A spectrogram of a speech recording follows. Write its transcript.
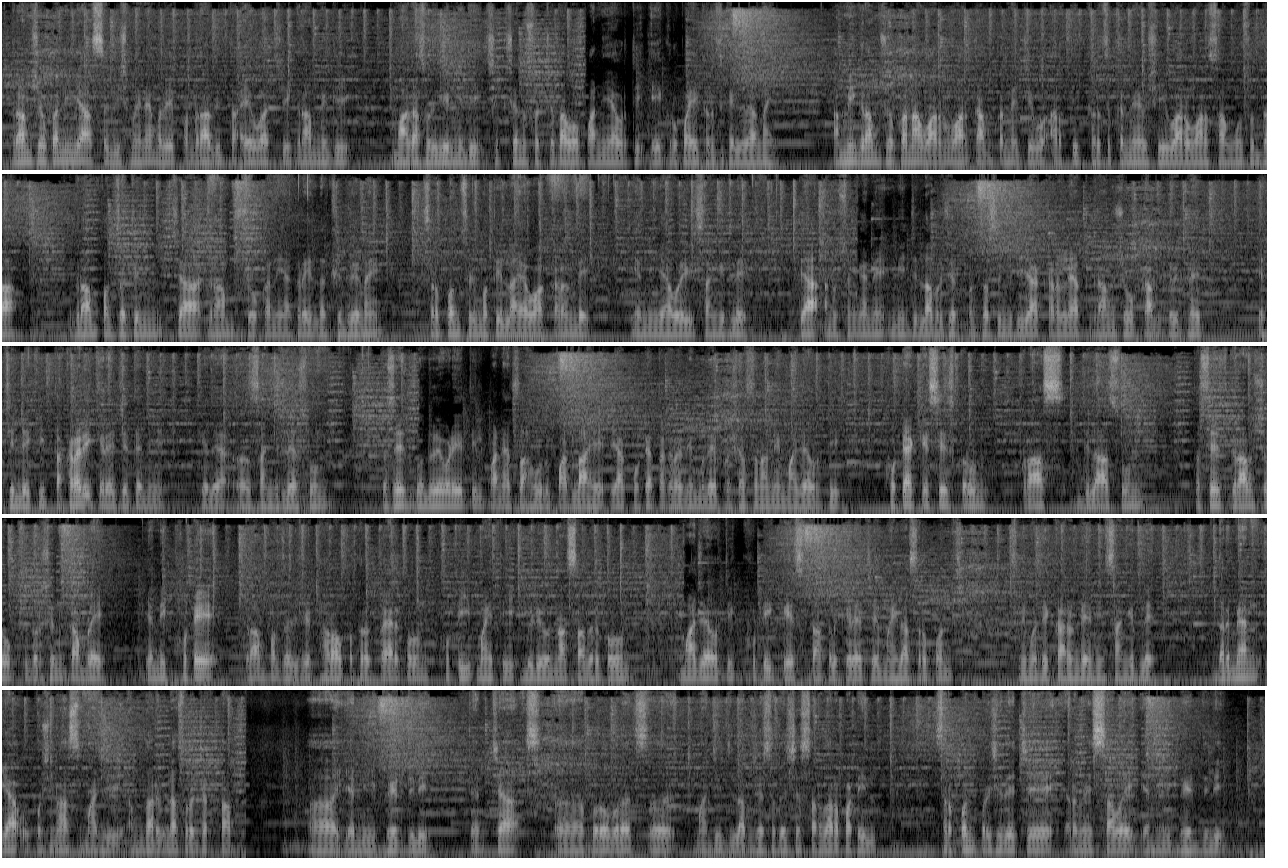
ग्रामसेवकांनी या सव्वीस महिन्यामध्ये पंधरा वित्त आयोगाची ग्रामनिधी मागासवर्गीय निधी शिक्षण स्वच्छता व पाणी यावरती एक रुपये खर्च केलेला नाही. आम्ही ग्रामसेवकांना वारंवार काम करण्याचे व आर्थिक खर्च करण्याविषयी वारंवार सांगूनसुद्धा ग्रामपंचायतींच्या ग्रामसेवकांनी याकडे लक्ष दिले नाही. सरपंच श्रीमती लायवा करंडे यांनी यावेळी सांगितले त्या अनुषंगाने मी जिल्हा परिषद पंचायत समिती या कार्यालयात ग्रामसेवक काम करीत नाहीत. याची लेखी तक्रारी केल्याचे त्यांनी केल्या सांगितले असून तसेच गोंधळेवाडी येथील पाण्याचा हौद पाडला आहे. या खोट्या तक्रारीमध्ये प्रशासनाने माझ्यावरती खोट्या केसेस करून त्रास दिला असून तसेच ग्रामसेवक सुदर्शन कांबळे यांनी खोटे ग्रामपंचायतीचे ठरावपत्रक तयार करून खोटी माहिती बी सादर करून माझ्यावरती खोटी केस दाखल केल्याचे महिला सरपंच श्रीमती कारंडे यांनी सांगितले. दरम्यान या उपोषणास माजी आमदार विलासराव जगताप यांनी भेट दिली. त्यांच्या बरोबरच माजी जिल्हा परिषद सदस्य सरदार पाटील सरपंच परिषदेचे रमेश सावळे यांनी भेट दिली.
